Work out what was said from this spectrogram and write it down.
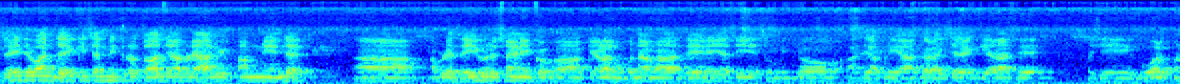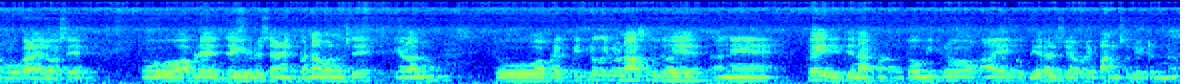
જય જવાન, જય કિસાન મિત્રો. તો આજે આપણે આરવી ફાર્મની અંદર આપણે જૈવ રાસાયણિક કેળાનું બનાવવા જઈ રહ્યા છીએ. તો મિત્રો, આજે આપણી આગળ અત્યારે કેળા છે, પછી ગોળ પણ ઓગાળેલો છે. તો આપણે જૈવ રાસાયણિક બનાવવાનું છે કેળાનું. તો આપણે કેટલું કેટલું નાખવું જોઈએ અને કઈ રીતે નાખવાનું? તો મિત્રો, આ એક બેરલ છે આપણે પાંચસો લીટરનું.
